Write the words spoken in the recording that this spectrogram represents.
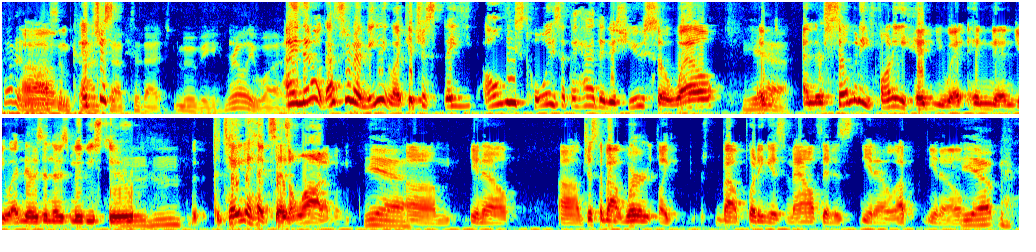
what an um, awesome concept just- to that movie. Really was. I know that's what I mean. Like it just they all these toys that they had they just used so well. Yeah. And, and there's so many funny hidden hidden innuendos in those movies too. hmm Potato Head says a lot of them. Yeah. Um, you know, uh, just about where like about putting his mouth in his you know up you know yep.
